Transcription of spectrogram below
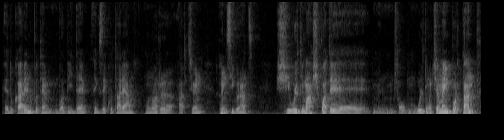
educare, nu putem vorbi de executarea unor uh, acțiuni în siguranță. Și ultima, și poate, sau ultimul, cel mai important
